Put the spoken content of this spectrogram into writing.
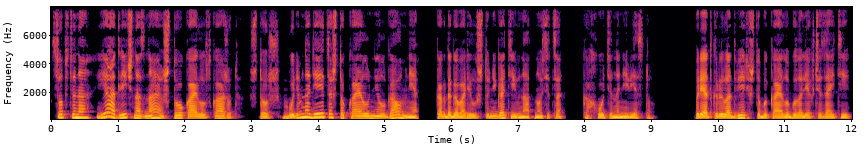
Собственно, я отлично знаю, что Кайлу скажут. Что ж, будем надеяться, что Кайл не лгал мне, когда говорил, что негативно относится к охоте на невесту. Приоткрыла дверь, чтобы Кайлу было легче зайти,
